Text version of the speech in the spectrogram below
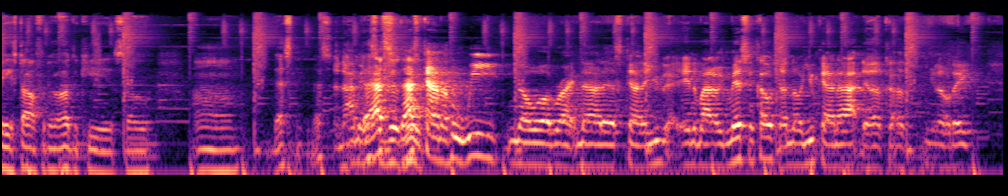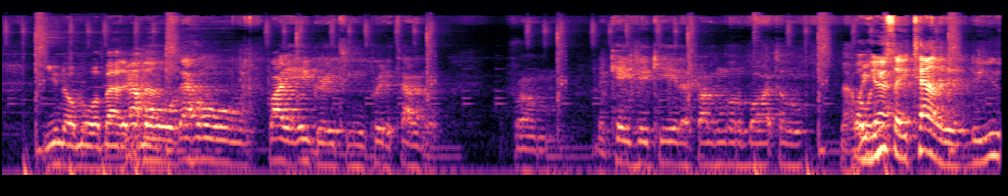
based off of the other kids. So um, that's that's And I mean, a that's that's, kind of who we know of right now. That's kind of you. Anybody we missing, coach? I know you kind of out there because you know they, you know more about it. that Than whole that whole fighting eighth grade team pretty talented. From the KJ kid that's probably gonna go to Bartow. Now, But we when you say talented, do you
